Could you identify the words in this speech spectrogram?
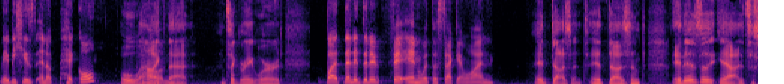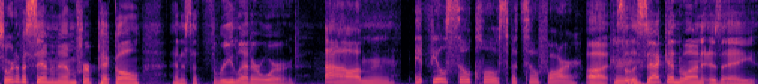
maybe he's in a pickle, Oh, I like Um, that. It's a great word. but then it didn't fit in with the second one. It doesn't. It doesn't. It is a yeah, it's a sort of a synonym for pickle and it's a three-letter word. Um, it feels so close but so far. Uh, so the second one is a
